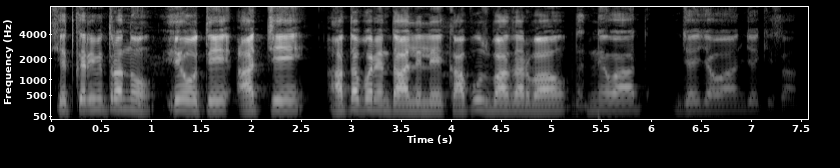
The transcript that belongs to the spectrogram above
शेतकरी मित्रांनो हे होते आजचे आतापर्यंत आलेले कापूस बाजारभाव धन्यवाद. जय जवान जय किसान.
